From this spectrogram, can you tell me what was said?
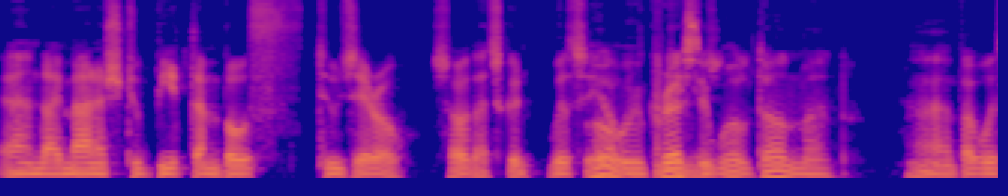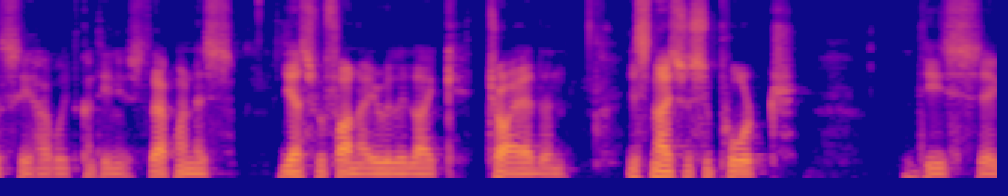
and I managed to beat them both 2-0. So that's good. We'll see. how Oh, it impressive. continues. Well done, man. Uh, but we'll see how it continues. That one is just for fun. I really like Triad, and it's nice to support these uh,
